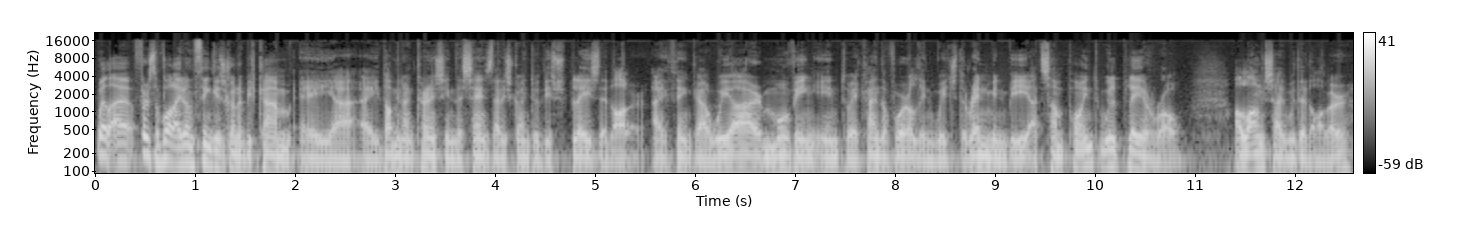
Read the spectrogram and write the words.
Well, uh, first of all, I don't think it's going to become a, uh, a, dominant currency in the sense that it's going to displace the dollar. I think uh, we are moving into a kind of world in which the renminbi at some point will play a role alongside with the dollar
